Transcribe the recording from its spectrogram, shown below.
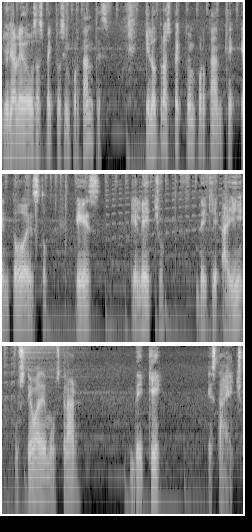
yo ya hablé de dos aspectos importantes. El otro aspecto importante en todo esto es el hecho de que ahí usted va a demostrar de qué está hecho,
